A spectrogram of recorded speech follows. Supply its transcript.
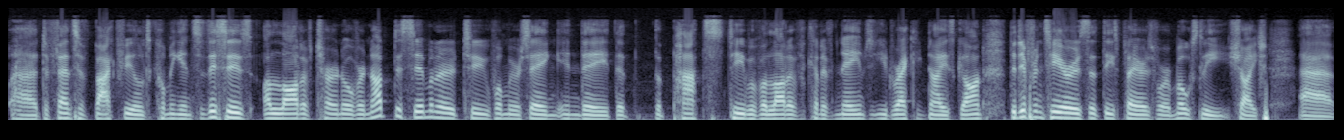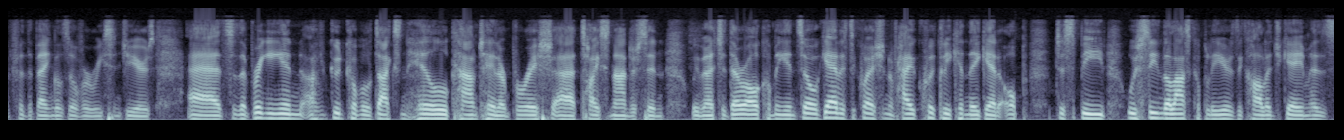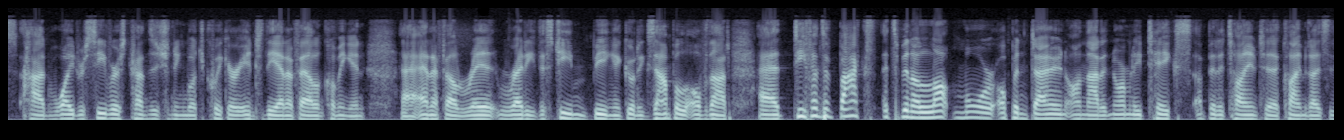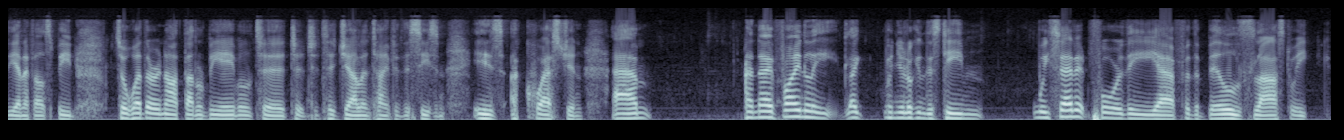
uh, defensive backfield coming in. So this is a lot of turnover, not dissimilar to when we were saying in the, the the Pats team of a lot of kind of names that you'd recognise gone. The difference here is that these players were mostly shite uh, for the Bengals over recent years. Uh, so they're bringing in a good couple of Daxton Hill, Cam Taylor Britt, uh, Tycen Anderson. We mentioned they're all coming in. So again, it's a question of how quickly can they get up to speed. We've seen the last couple of years the college game has had wide receivers transitioning much quicker into the NFL and coming in uh, NFL re- ready. This team being a good example of that. Uh, defensive backs, it's been a lot more more up and down on that. It normally takes a bit of time to acclimatise to the NFL speed. So whether or not that'll be able to, to, to, to gel in time for this season is a question. Um, and now finally, like when you're looking at this team, we said it for the uh, for the Bills last week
